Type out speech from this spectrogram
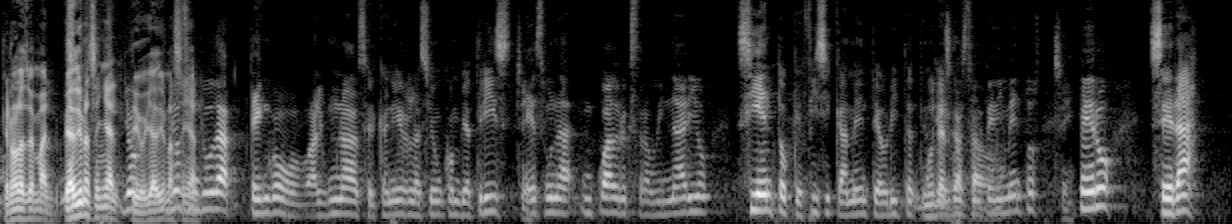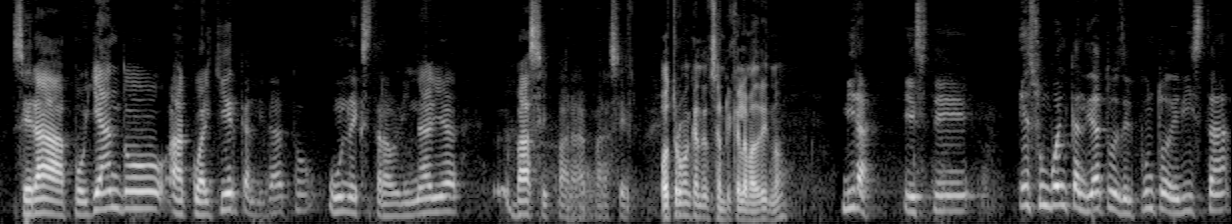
Que no las ve mal. Ya dio una señal, Yo, digo, ya dio una yo señal. sin duda tengo alguna cercanía y relación con Beatriz. Sí. Es una, un cuadro extraordinario. Siento que físicamente ahorita tendrá algunos impedimentos, Sí. pero será, será apoyando a cualquier candidato una extraordinaria base para, para hacerlo. Otro buen candidato es Enrique Lamadrid, ¿no? Mira, este, es un buen candidato desde el punto de vista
